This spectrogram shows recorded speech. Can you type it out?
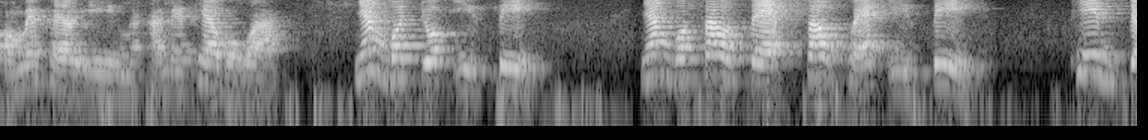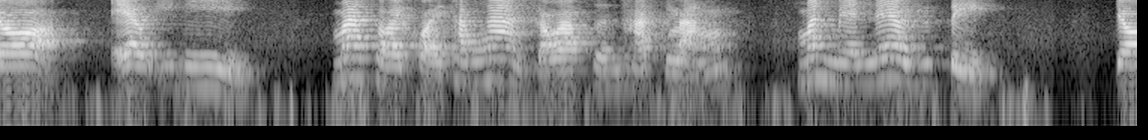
ของแม่แพรวเองนะคะ แม่แพรวบอกว่า ยังบ่จบอีกติ ยังบ่เศร้าแสะเศร้าแขวะอีกติทีมจอ LED มาซอยข่อยทำงานกะว่าเพิ่นหักหลัง มันแมนแนวยุติ จอ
